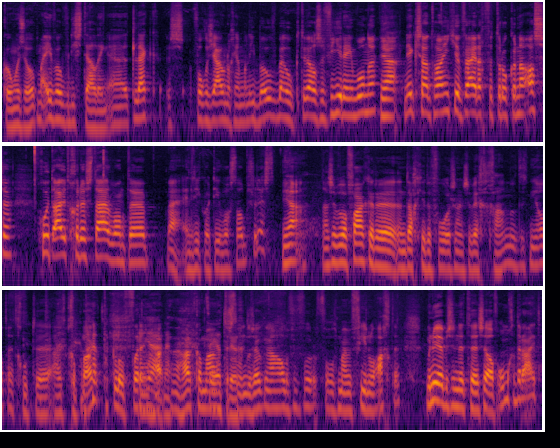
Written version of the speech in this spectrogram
komen we zo op. Maar even over die stelling. het lek is volgens jou nog helemaal niet boven bij Hoek. Terwijl ze 4-1 wonnen. Ja. Niks aan het handje. Vrijdag vertrokken naar Assen. Goed uitgerust daar, want nou, in drie kwartier was het al beslist. Ja, nou, ze hebben wel vaker een dagje ervoor zijn ze weggegaan. Dat is niet altijd goed uitgepakt. dat klopt, vorig jaar. Harkema Harkema stonden ze ook na een half uur voor, volgens mij met 4-0 achter. Maar nu hebben ze het zelf omgedraaid.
